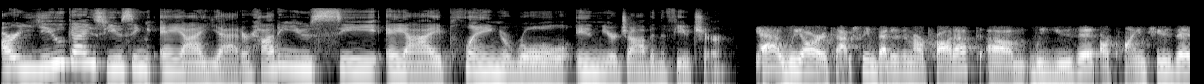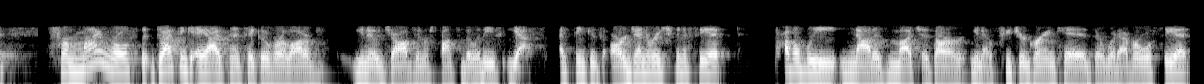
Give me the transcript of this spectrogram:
are you guys using AI yet, or how do you see AI playing a role in your job in the future? Yeah, we are. It's actually embedded in our product. Um, we use it. Our clients use it. For my role, do I think AI is going to take over a lot of you know, jobs and responsibilities, yes, I think is our generation going to see it. Probably not as much as our, you know, future grandkids or whatever will see it.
